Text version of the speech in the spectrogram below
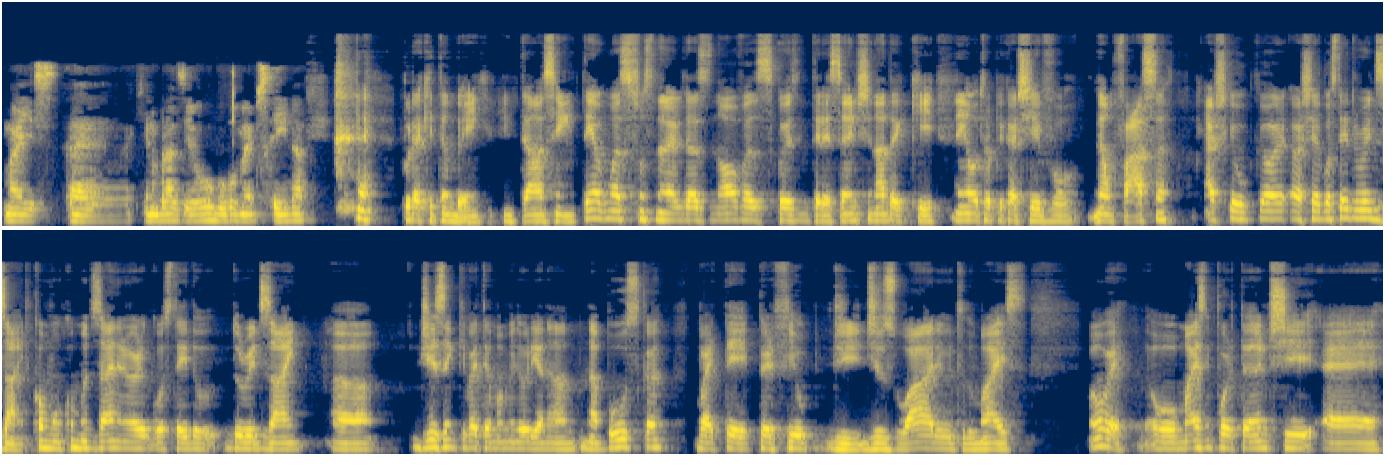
Mas é, aqui no Brasil, o Google Maps reina. Por aqui também. Então, assim, tem algumas funcionalidades novas, coisas interessantes, nada que nem outro aplicativo não faça acho que o que eu achei, eu gostei do redesign. Como, como designer, eu gostei do, do redesign. Uh, dizem que vai ter uma melhoria na, na busca, vai ter perfil de, de usuário e tudo mais. Vamos ver. O mais importante é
